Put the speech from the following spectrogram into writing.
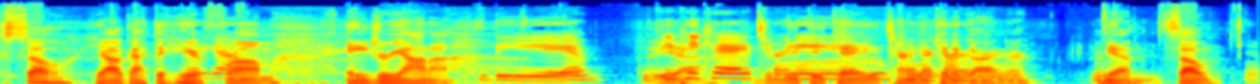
So y'all got to hear from. go. Adriana. The Yeah, VPK the turning VPK turning kindergartner. Yeah. So, Yeah.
